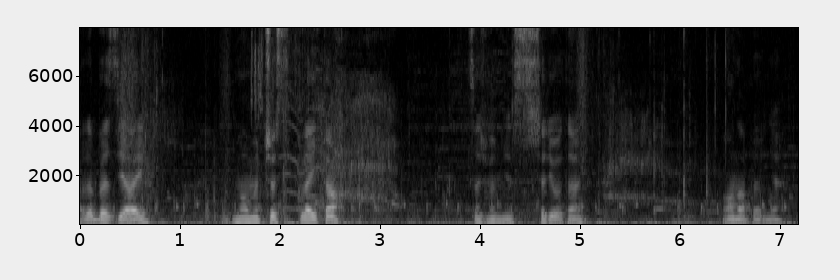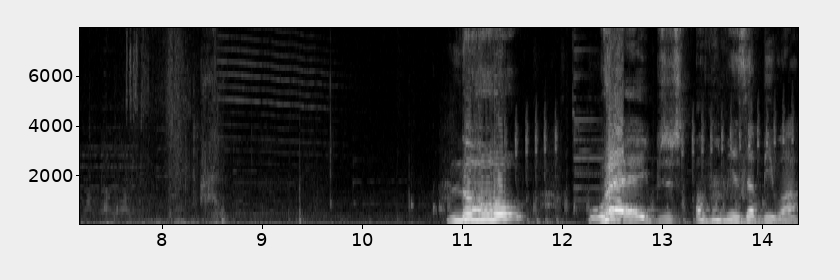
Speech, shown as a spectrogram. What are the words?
Ale bez jaj. Mamy chest plate'a. Coś we mnie strzeliło, tak? Ona pewnie. No! Way! Przecież ona mnie zabiła.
